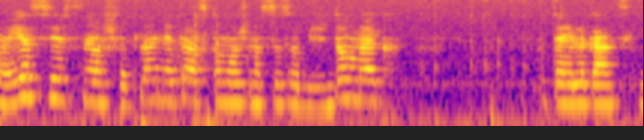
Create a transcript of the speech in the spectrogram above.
No jest jasne oświetlenie, teraz to można sobie zrobić domek. Tutaj elegancki.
